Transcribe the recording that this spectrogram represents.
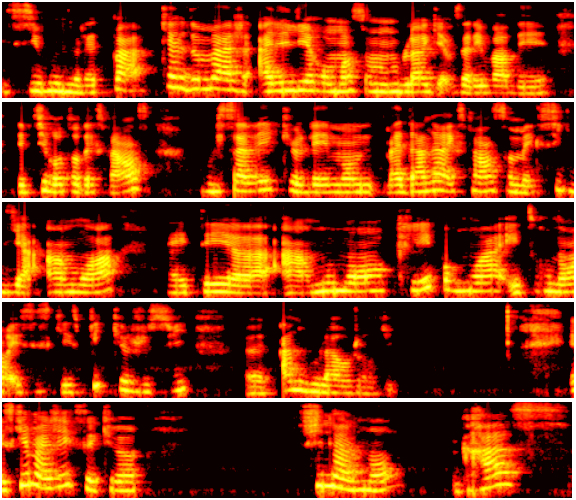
et si vous ne l'êtes pas, quel dommage Allez lire au moins sur mon blog, vous allez voir des, petits retours d'expérience. Vous le savez que ma dernière expérience au Mexique d'il y a un mois, a été euh, un moment clé pour moi et tournant et c'est ce qui explique que je suis euh, à nouveau là aujourd'hui. Et ce qui est magique, c'est que finalement, grâce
